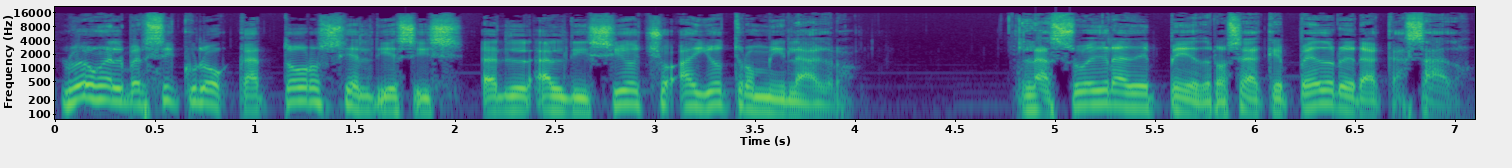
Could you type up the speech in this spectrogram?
Luego en el versículo 14 al, al 18 hay otro milagro. La suegra de Pedro, o sea que Pedro era casado.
